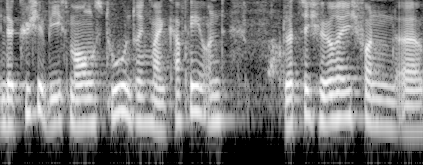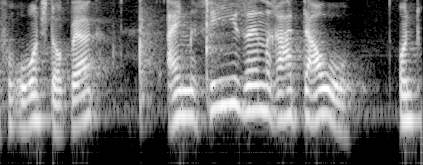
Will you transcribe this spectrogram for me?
in der Küche, wie ich es morgens tue und trinke meinen Kaffee und plötzlich höre ich von, äh, vom oberen Stockwerk ein riesen Radau. Und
